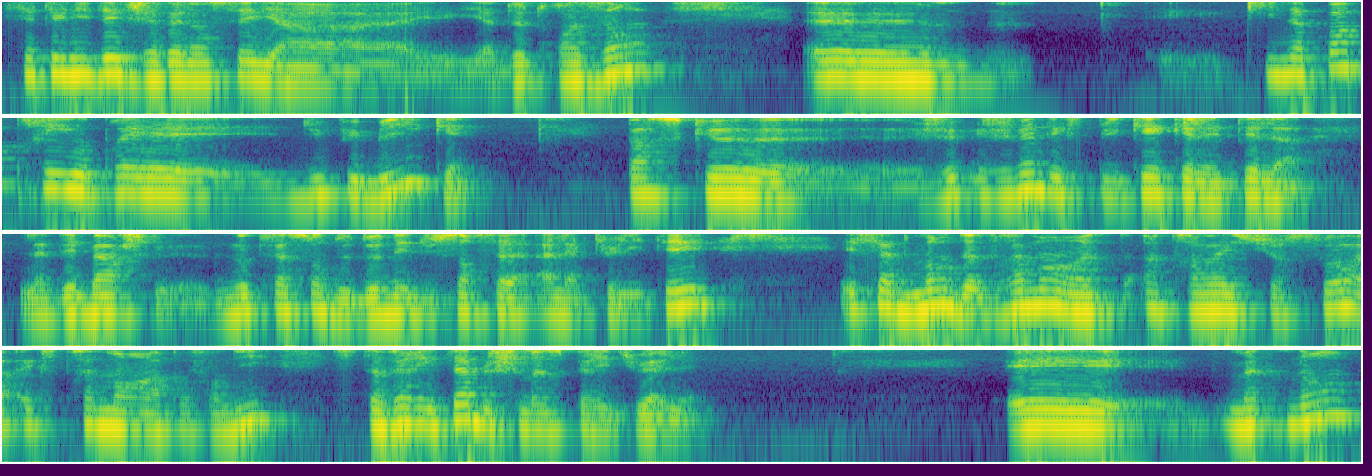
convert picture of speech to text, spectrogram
c'était une idée que j'avais lancée il y a, il 2-3 ans, euh, qui n'a pas pris auprès du public, parce que je, viens d'expliquer quelle était la, démarche, notre façon de donner du sens à, l'actualité, et ça demande vraiment un travail sur soi extrêmement approfondi c'est un véritable chemin spirituel. Et maintenant,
